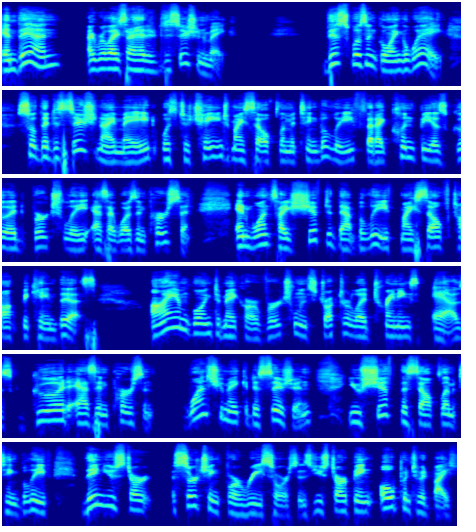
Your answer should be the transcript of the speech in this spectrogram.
And then I realized I had a decision to make. This wasn't going away. So the decision I made was to change my self limiting belief that I couldn't be as good virtually as I was in person. And once I shifted that belief, my self talk became this I am going to make our virtual instructor led trainings as good as in person. Once you make a decision, you shift the self limiting belief, then you start searching for resources. You start being open to advice.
